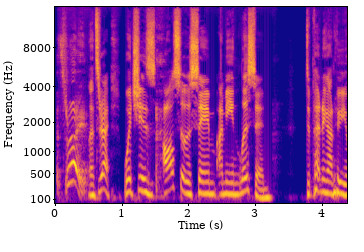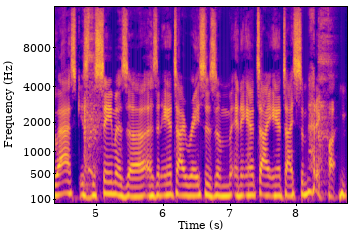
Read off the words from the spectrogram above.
That's right. That's right. Which is also the same. I mean, listen, depending on who you ask, is the same as a as an anti-racism and anti-anti-Semitic button.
